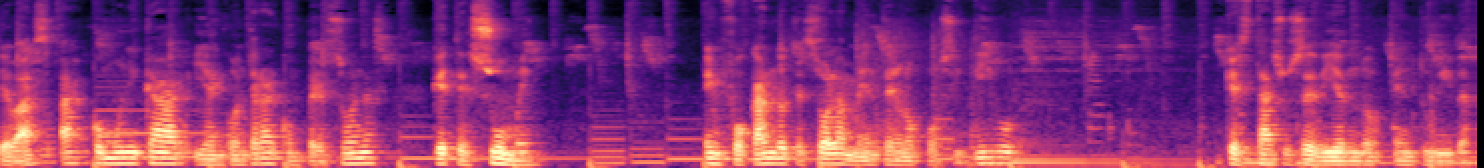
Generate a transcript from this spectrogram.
te vas a comunicar y a encontrar con personas que te sumen, enfocándote solamente en lo positivo que está sucediendo en tu vida.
